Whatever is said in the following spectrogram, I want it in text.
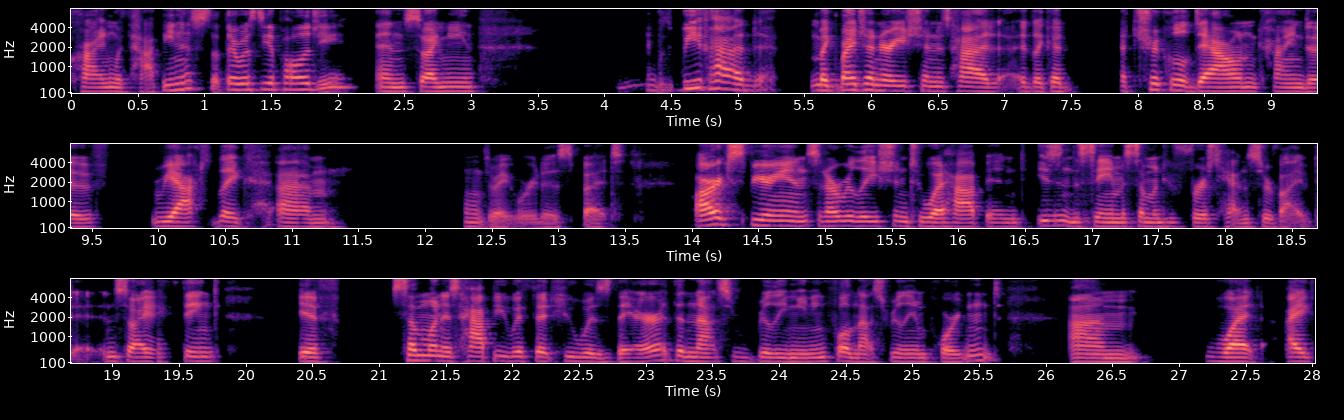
crying with happiness that there was the apology. And so, I mean, we've had like my generation has had like a, a trickle down kind of react, like, um, I don't know what the right word is, but our experience and our relation to what happened isn't the same as someone who firsthand survived it. And so I think if someone is happy with it who was there, then that's really meaningful and that's really important. Um, what I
